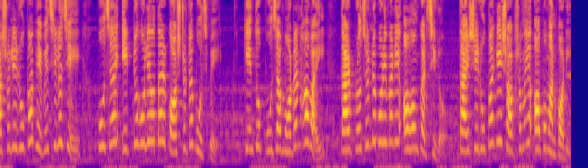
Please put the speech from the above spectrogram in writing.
আসলে রূপা ভেবেছিল যে পূজা একটু হলেও তার কষ্টটা বুঝবে। কিন্তু পূজা মডার্ন হওয়ায় তার প্রচণ্ড পরিমাণে অহংকার ছিল, তাই সে রূপাকে সবসময় অপমান করে।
